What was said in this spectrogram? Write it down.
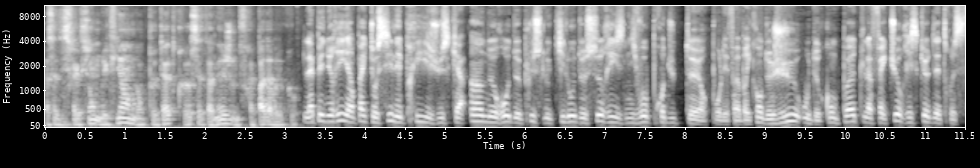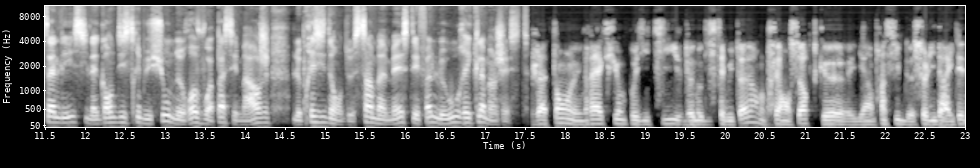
la satisfaction de mes clients. Donc peut-être que cette année, je ne ferai pas d'abricot. La pénurie impacte aussi les prix, jusqu'à 1 euro de plus le kilo de cerises niveau producteur. Pour les fabricants de jus ou de compote, la facture risque d'être salée si la grande distribution ne revoit pas ses marges. Le président président de Saint-Mamet, Stéphane Lehoux, réclame un geste. J'attends une réaction positive de nos distributeurs pour faire en sorte qu'il y ait un principe de solidarité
